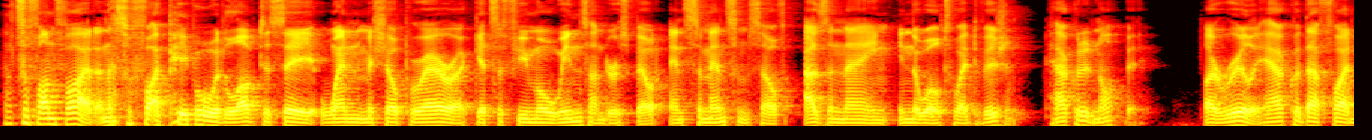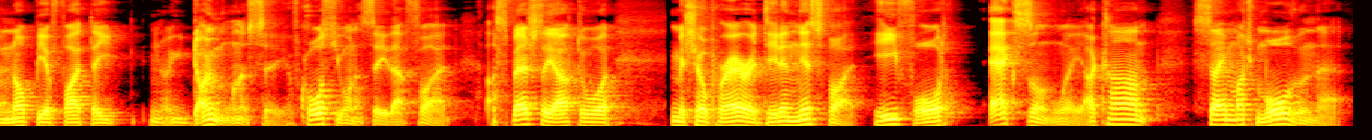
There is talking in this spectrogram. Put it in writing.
that's a fun fight, and that's a fight people would love to see when Michel Pereira gets a few more wins under his belt and cements himself as a name in the welterweight division. How could it not be? Like, really, how could that fight not be a fight that you, you know you don't want to see? Of course, you want to see that fight, especially after what Michel Pereira did in this fight. He fought excellently. I can't say much more than that.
